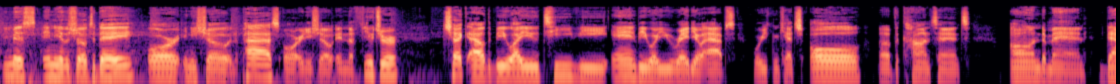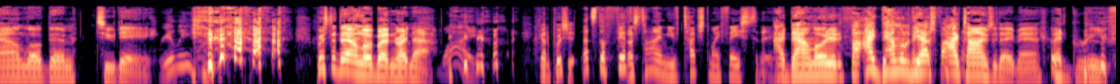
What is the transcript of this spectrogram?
If you miss any of the show today, or any show in the past, or any show in the future, check out the BYU TV and BYU radio apps where you can catch all of the content on demand. Download them today. Really? Push the download button right now. Why? Got to push it. That's the fifth time you've touched my face today. I downloaded it. Fi- I downloaded the apps five times today, man. Good grief.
